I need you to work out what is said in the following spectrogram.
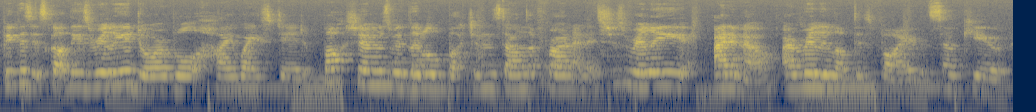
because it's got these really adorable high-waisted bottoms with little buttons down the front and it's just really, I don't know, I really love this vibe, it's so cute.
